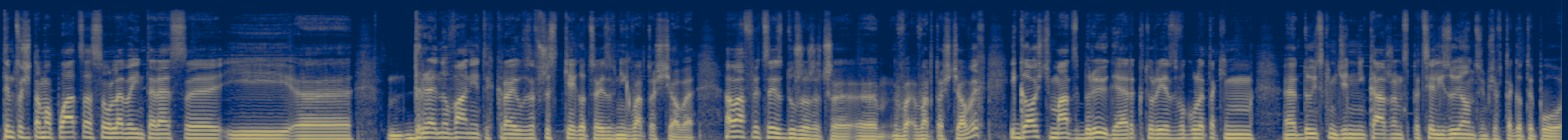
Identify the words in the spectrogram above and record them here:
tym, co się tam opłaca, są lewe interesy i e, drenowanie tych krajów ze wszystkiego, co jest w nich wartościowe. A w Afryce jest dużo rzeczy wartościowych i gość Mats Brügger, który jest w ogóle takim duńskim dziennikarzem specjalizującym się w tego typu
